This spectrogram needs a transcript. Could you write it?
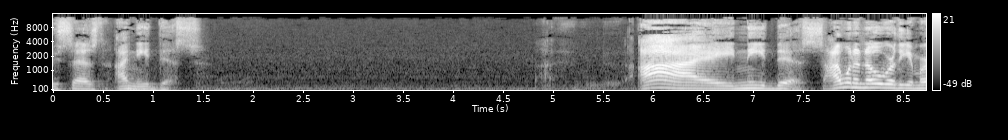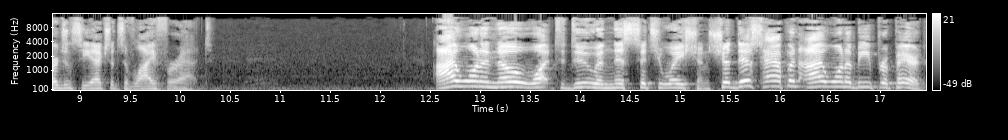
who says, I need this. I need this. I want to know where the emergency exits of life are at. I want to know what to do in this situation. Should this happen, I want to be prepared.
